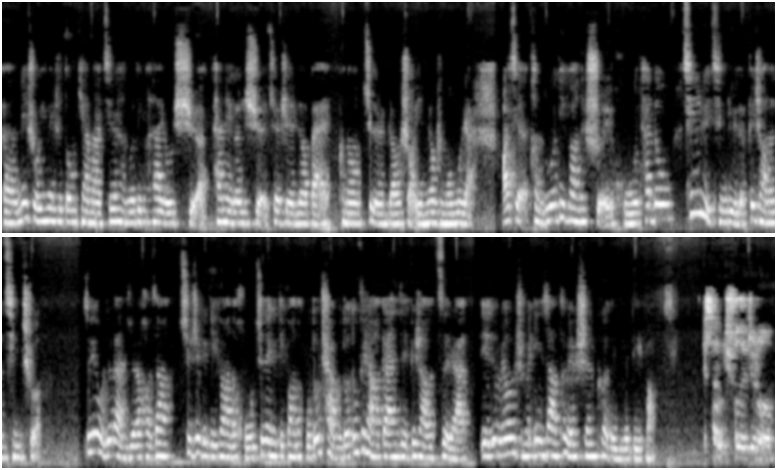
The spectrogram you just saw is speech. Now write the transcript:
呃，那时候因为是冬天嘛，其实很多地方它有雪，它那个雪确实也比较白，可能去的人比较少，也没有什么污染，而且很多地方的水湖它都青绿青绿的，非常的清澈。所以我就感觉好像去这个地方的湖，去那个地方的湖都差不多，都非常的干净，非常的自然，也就没有什么印象特别深刻的一个地方。像你说的这种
